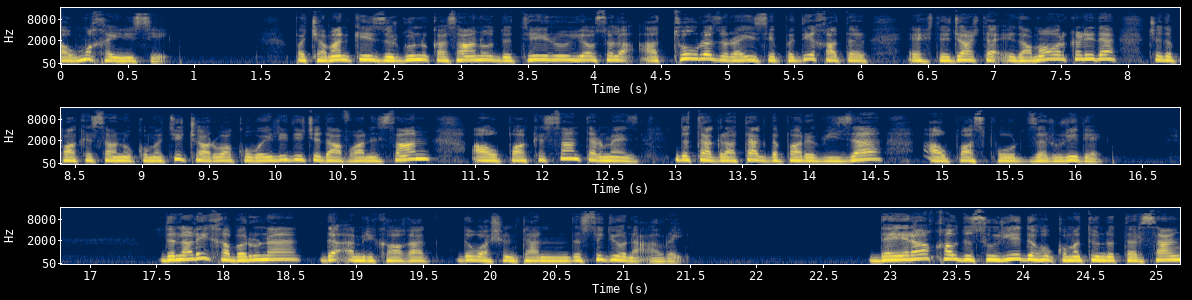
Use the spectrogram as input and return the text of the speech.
او مخه یې نیسي په چمن کې زرګونو کسانو د تیرو یو سل اتو ورځو رئیس په دې خاطر احتجاج ته ادامه ورکړې ده چې د پاکستان حکومتي چارواکو ویلي دي چې د افغانستان او پاکستان ترمنځ د تګ راتګ لپاره ویزه او پاسپورت ضروری دی د نړۍ خبرونه د امریکا غږ د واشنگټن د استودیو نه اوري د عراق او د سوریې د حکومتونو ترڅنګ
